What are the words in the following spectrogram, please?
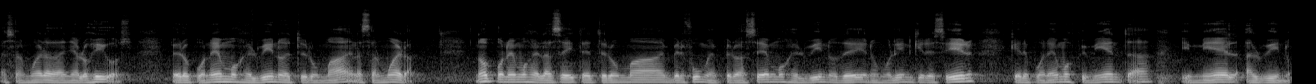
la salmuera daña los higos. Pero ponemos el vino de terumá en la salmuera. No ponemos el aceite de terumá en perfume, pero hacemos el vino de enomolín, quiere decir que le ponemos pimienta y miel al vino.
